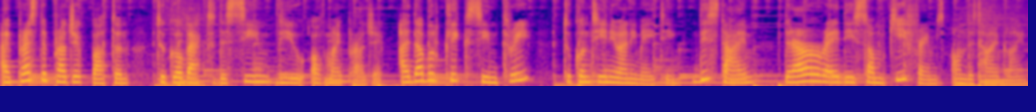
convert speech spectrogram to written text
I press the project button to go back to the scene view of my project. I double click scene 3 to continue animating. This time, there are already some keyframes on the timeline.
